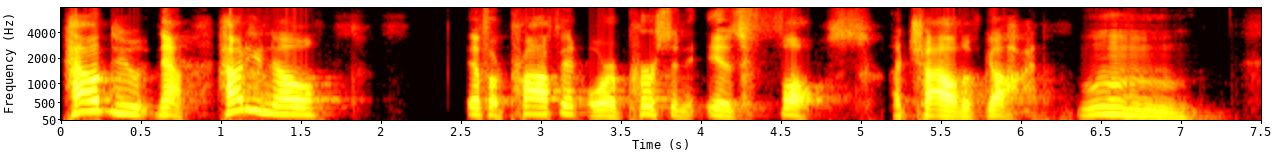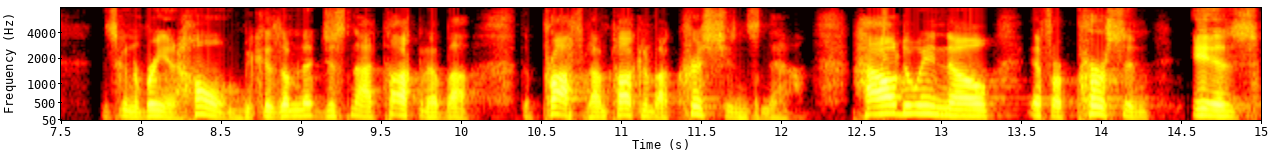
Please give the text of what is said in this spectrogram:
How do now? How do you know if a prophet or a person is false, a child of God? Mm, it's going to bring it home because I'm not, just not talking about the prophet. I'm talking about Christians now. How do we know if a person is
